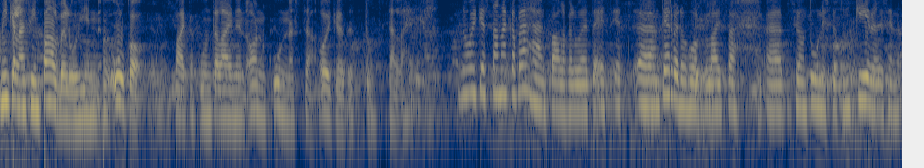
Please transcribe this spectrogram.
Minkälaisiin palveluihin ulkopaikkakuntalainen on kunnassa oikeutettu tällä hetkellä? No oikeastaan aika vähän palveluja. Et, et, et, terveydenhuoltolaissa se on tunnistettu kiireellisen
